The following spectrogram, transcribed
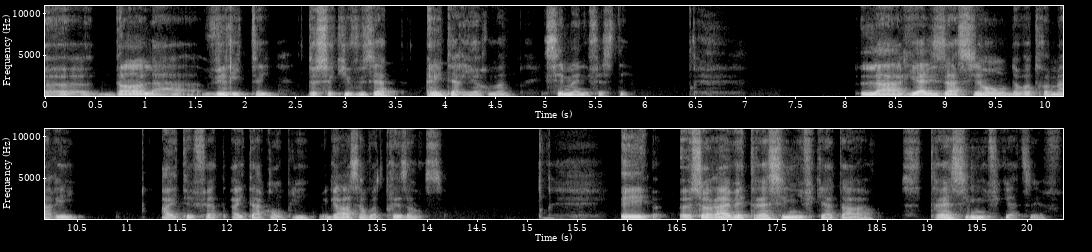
euh, dans la vérité de ce qui vous êtes intérieurement, qui s'est manifesté. La réalisation de votre mari a été faite, a été accomplie grâce à votre présence. Et euh, ce rêve est très significateur, très significatif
